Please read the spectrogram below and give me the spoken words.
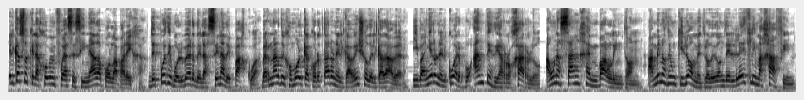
El caso es que la joven fue asesinada por la pareja. Después de volver de la cena de Pascua, Bernardo y Homolka cortaron el cabello del cadáver y bañaron el cuerpo antes de arrojarlo a una zanja en Burlington, a menos de un kilómetro de donde Leslie Mahaffin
